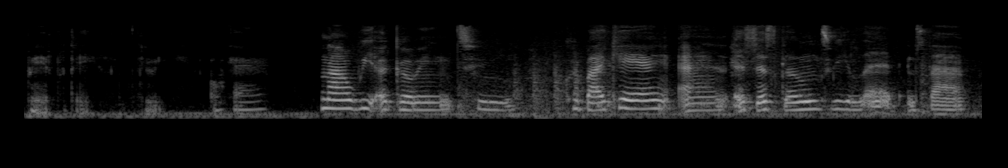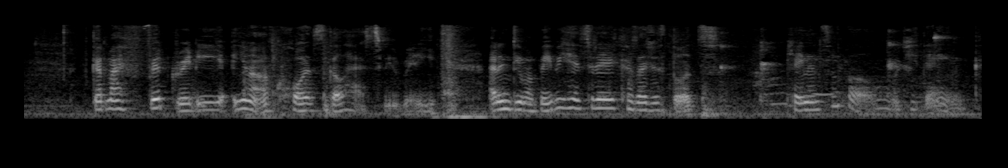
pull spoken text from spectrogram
Prayed for day three. Okay. Now we are going to biking and it's just going to be lit and stuff. Got my fit ready. You know of course girl has to be ready. I didn't do my baby hair today because i just thought plain and simple. What do you think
